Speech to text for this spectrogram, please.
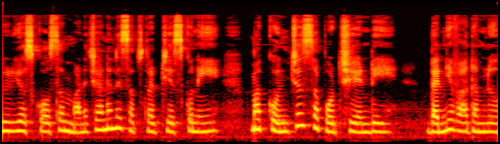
వీడియోస్ కోసం మన ఛానల్ని సబ్స్క్రైబ్ చేసుకుని మాకు కొంచెం సపోర్ట్ చేయండి. ధన్యవాదములు.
